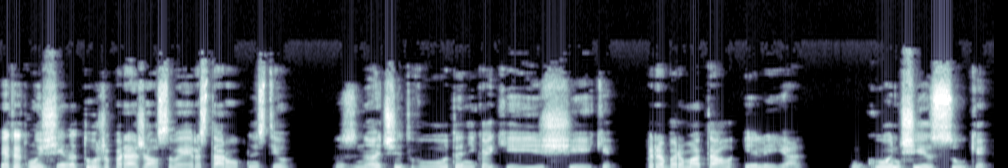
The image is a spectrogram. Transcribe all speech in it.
Этот мужчина тоже поражал своей расторопностью. «Значит, вот они какие ищейки», – пробормотал Илья. «Гончие суки.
